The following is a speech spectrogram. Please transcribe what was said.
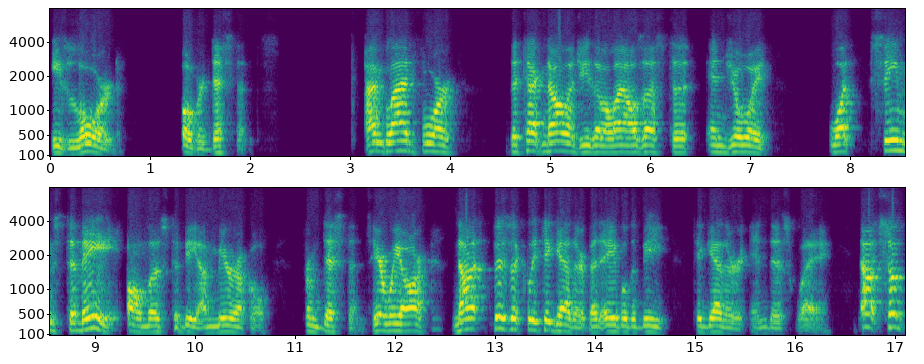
He's Lord over distance. I'm glad for the technology that allows us to enjoy what seems to me almost to be a miracle from distance. Here we are, not physically together, but able to be together in this way. Now, so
